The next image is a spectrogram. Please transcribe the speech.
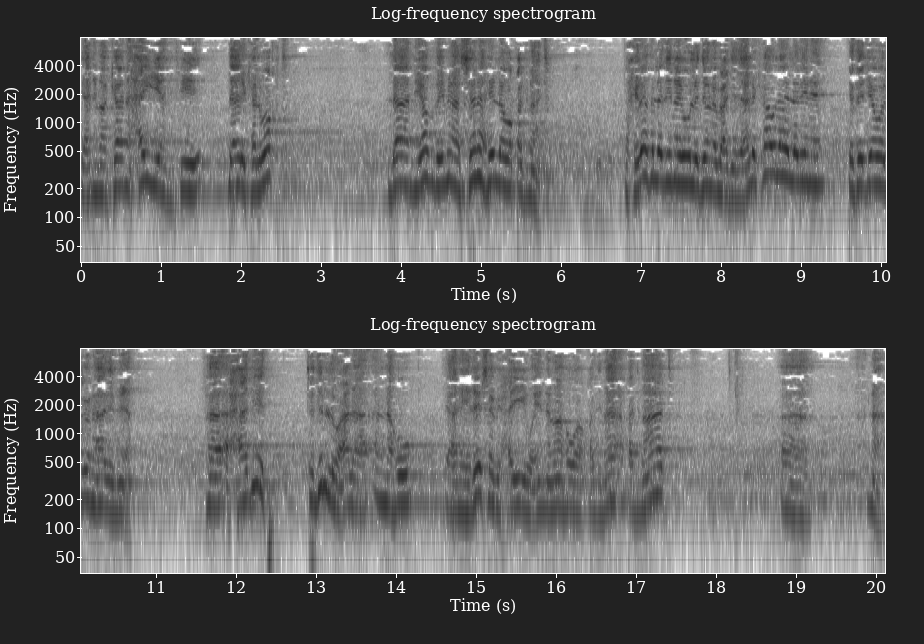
يعني ما كان حيا في ذلك الوقت لن يمضي مئة سنة إلا وقد مات. بخلاف الذين يولدون بعد ذلك هؤلاء الذين يتجاوزون هذه المئة. فأحاديث تدل على أنه يعني ليس بحي وإنما هو قد مات, قد مات. آه نعم.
